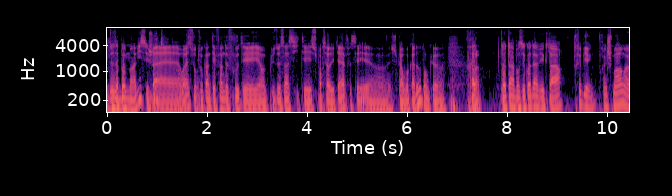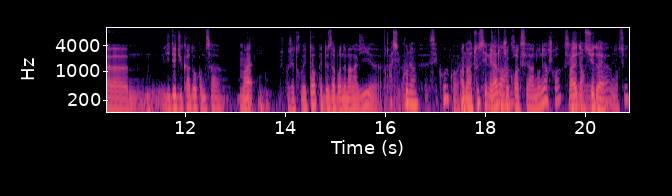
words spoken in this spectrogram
deux abonnements à vie, c'est chouette. Ben, ouais, surtout quand tu es fan de foot et en plus de ça, si tu es supporter du TF, c'est un super beau cadeau. Donc, Fred, toi, t'as pensé quoi d'un extérieur Très bien, franchement, l'idée du cadeau comme ça. Ouais j'ai trouvé top, et deux abonnements à vie. Euh, ah, c'est cool, hein. C'est cool, quoi. On aura tous aimé l'avoir. Je crois que c'est un honneur, je crois. Ouais, Nord-Sud, ouais. Nord-Sud.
